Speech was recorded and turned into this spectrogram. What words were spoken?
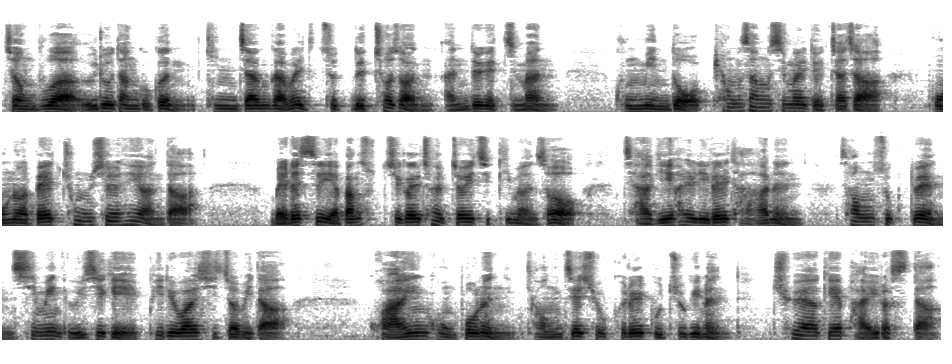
정부와 의료당국은 긴장감을 늦춰선 안 되겠지만 국민도 평상심을 되찾아 본업에 충실해야 한다. 메르스 예방 수칙을 철저히 지키면서 자기 할 일을 다하는 성숙된 시민 의식이 필요한 시점이다. 과잉 공포는 경제 쇼크를 부추기는 최악의 바이러스다.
